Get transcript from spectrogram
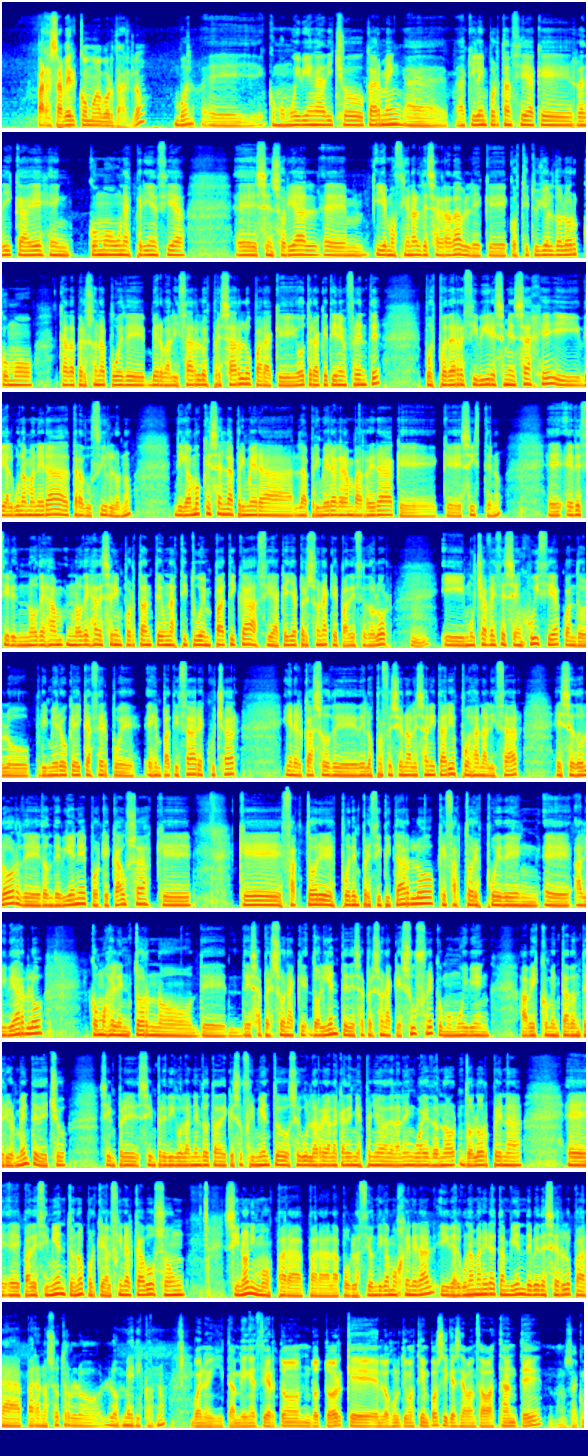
para saber cómo abordarlo. Bueno, eh, como muy bien ha dicho Carmen, eh, aquí la importancia que radica es en cómo una experiencia eh, sensorial em, y emocional desagradable que constituye el dolor, cómo cada persona puede verbalizarlo, expresarlo para que otra que tiene enfrente pues pueda recibir ese mensaje y de alguna manera traducirlo, ¿no? Digamos que esa es la primera, la primera gran barrera que, que existe, ¿no? Eh, es decir, no deja, no deja de ser importante una actitud empática hacia aquella persona que padece dolor. Mm. Y muchas veces se enjuicia cuando lo primero que hay que hacer pues, es empatizar, escuchar y en el caso de, los profesionales sanitarios, pues analizar ese dolor, de dónde viene, por qué causas, qué, qué factores pueden precipitarlo, qué factores pueden eh, aliviarlo cómo es el entorno de, esa persona que doliente, de esa persona que sufre, como muy bien habéis comentado anteriormente. De hecho, siempre, siempre digo la anécdota de que sufrimiento, según la Real Academia Española de la Lengua, es dolor, pena eh, eh, padecimiento, ¿no? Porque al fin y al cabo son sinónimos para, para, la población, digamos, general y de alguna manera también debe de serlo para, para nosotros los médicos, ¿no? Bueno, y también es cierto, doctor, que en los últimos tiempos sí que se ha avanzado bastante.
